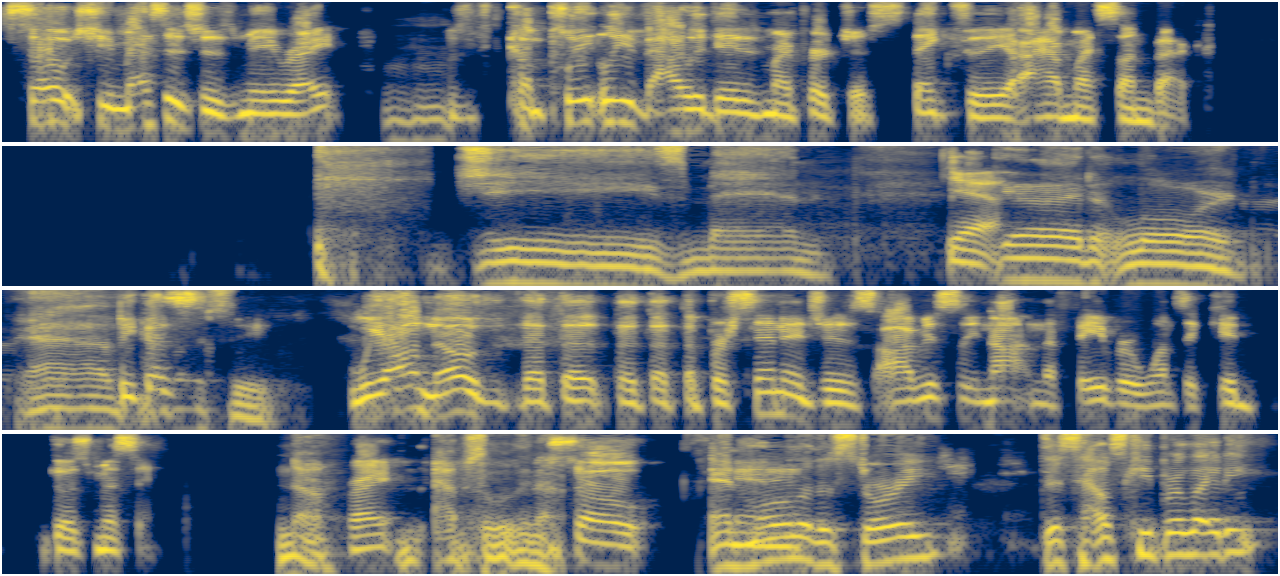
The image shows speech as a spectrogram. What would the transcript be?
So she messages me, right? Mhm. Completely validated my purchase. Thankfully, I have my son back. Jeez, man. Yeah. Good Lord, have Because- mercy. We all know that the that, that the percentage is obviously not in the favor once a kid goes missing, No, right? absolutely not. So And, And- moral of the story: this housekeeper lady,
